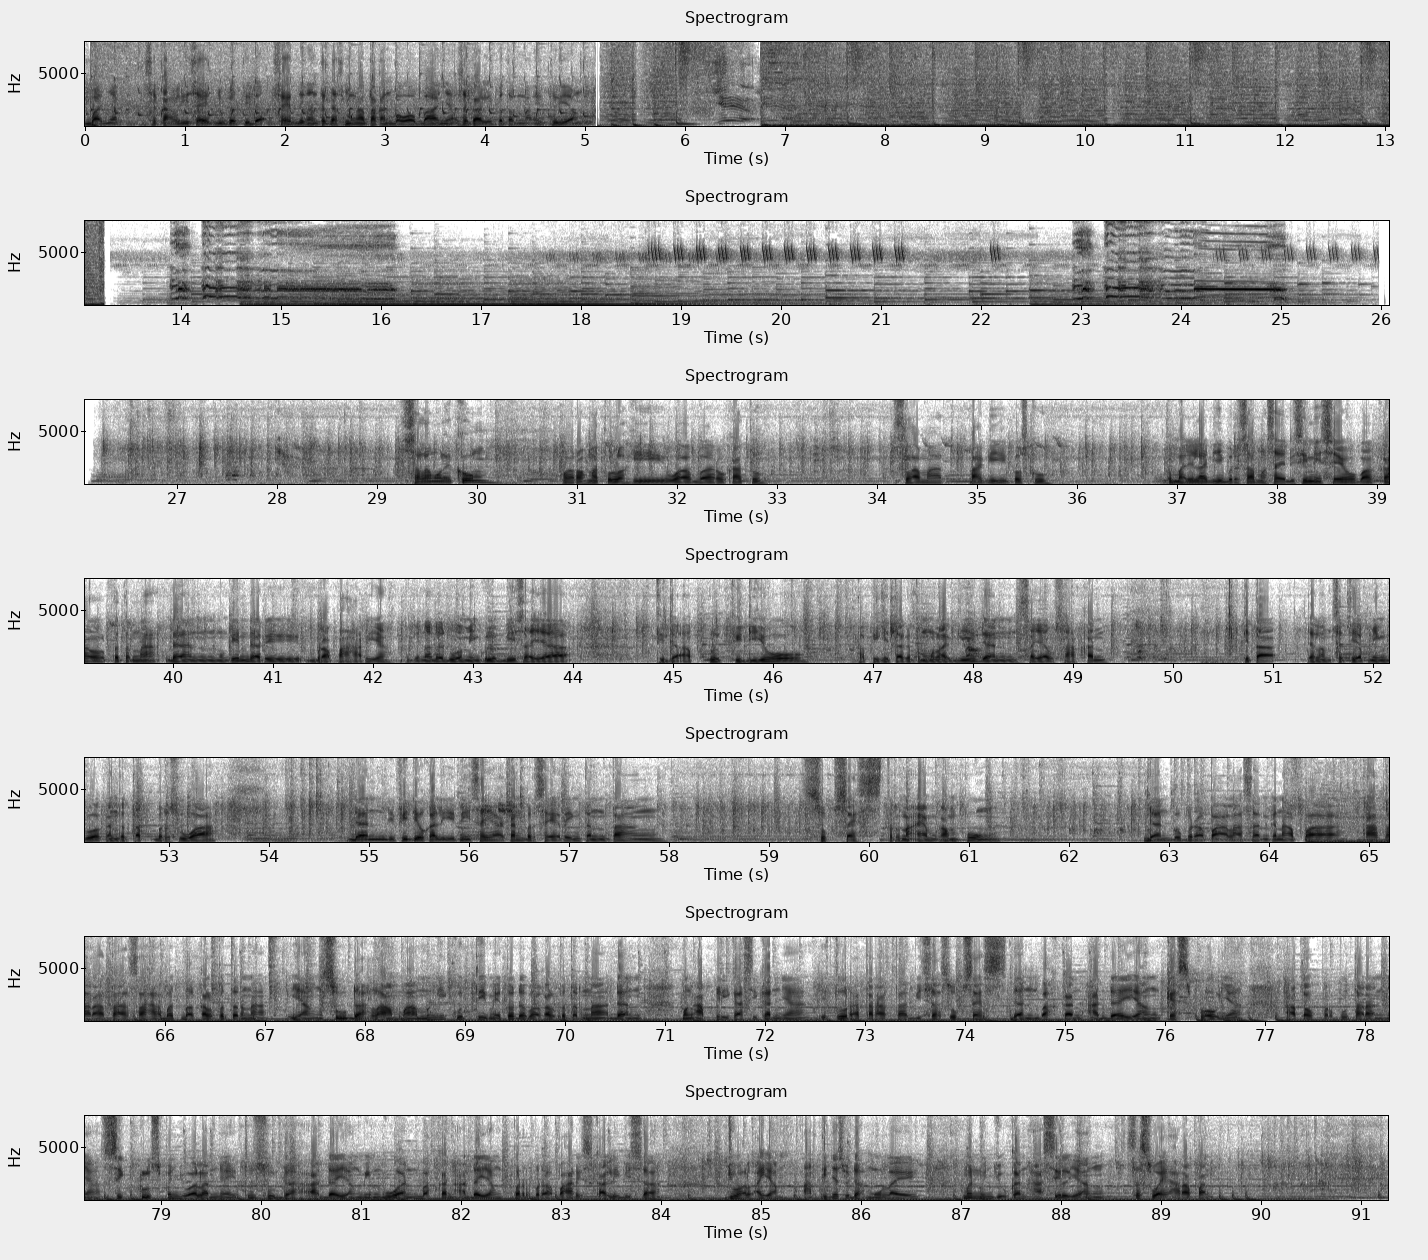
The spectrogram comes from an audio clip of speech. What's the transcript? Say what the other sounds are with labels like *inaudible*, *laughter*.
banyak sekali saya juga tidak saya dengan tegas mengatakan bahwa banyak sekali peternak itu yang Assalamualaikum warahmatullahi wabarakatuh. Selamat pagi bosku. Kembali lagi bersama saya di sini SEO bakal peternak dan mungkin dari berapa hari ya Mungkin ada dua minggu lebih saya tidak upload video Tapi kita ketemu lagi dan saya usahakan Kita dalam setiap minggu akan tetap bersua. Dan di video kali ini saya akan bersharing tentang sukses ternak ayam kampung dan beberapa alasan kenapa rata-rata sahabat bakal peternak yang sudah lama mengikuti metode bakal peternak dan mengaplikasikannya itu rata-rata bisa sukses dan bahkan ada yang cash flow-nya atau perputarannya siklus penjualannya itu sudah ada yang mingguan bahkan ada yang per berapa hari sekali bisa jual ayam. Artinya sudah mulai menunjukkan hasil yang sesuai harapan.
